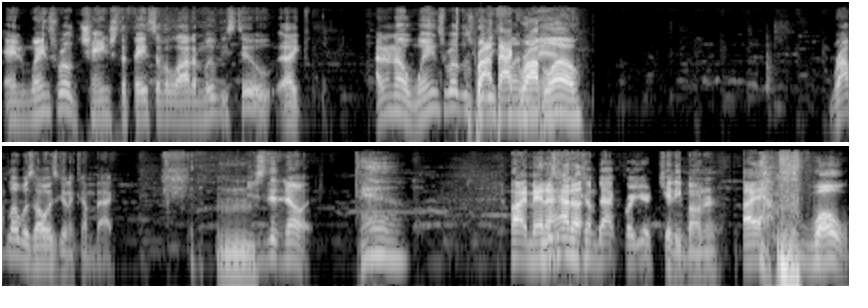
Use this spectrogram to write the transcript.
and Wayne's World changed the face of a lot of movies too. Like, I don't know, Wayne's World is brought really back rob man. lowe Rob Lowe was always going to come back. Mm. You just didn't know it. yeah all right man i had gonna a come back for your kitty boner. I whoa.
